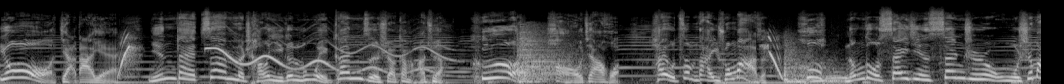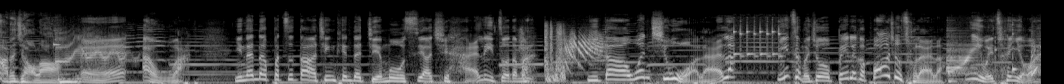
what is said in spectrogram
哟，贾大爷，您带这么长一根芦苇杆子是要干嘛去啊？呵，好家伙，还有这么大一双袜子，呵，能够塞进三只五十码的脚了。哎，阿吴啊，你难道不知道今天的节目是要去海里做的吗？你倒问起我来了，你怎么就背了个包就出来了？你以为春游啊？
